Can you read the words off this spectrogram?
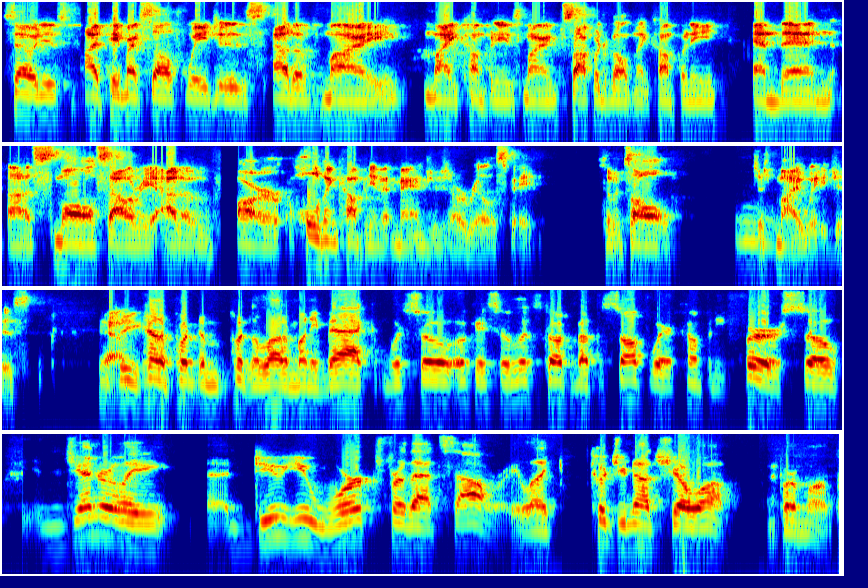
So it is. I pay myself wages out of my my companies, my software development company, and then a small salary out of our holding company that manages our real estate. So it's all just mm. my wages. Yeah. So you're kind of putting them, putting a lot of money back. So okay, so let's talk about the software company first. So generally, uh, do you work for that salary? Like, could you not show up for a month?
